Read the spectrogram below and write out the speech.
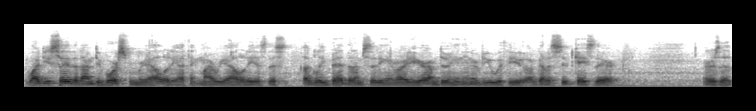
Why do you say that I'm divorced from reality? I think my reality is this ugly bed that I'm sitting in right here. I'm doing an interview with you. I've got a suitcase there. There's a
